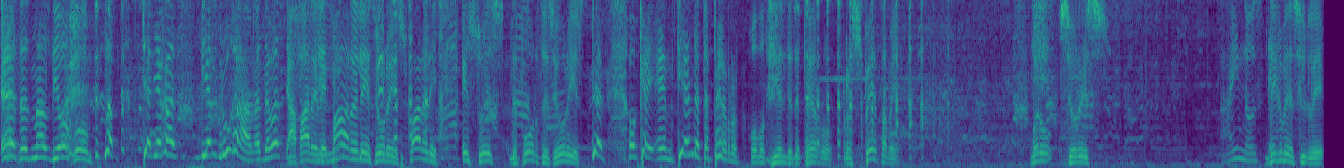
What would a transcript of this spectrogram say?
Ese es mal de ojo. Che vieja, bien bruja. Ya, párele, Sí. párele, señores, párele. Esto es deporte, señores. Ok, entiéndete, perro. Como tiéndete, perro. Respétame. Bueno, señores, Ay, no, usted. déjeme decirle,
